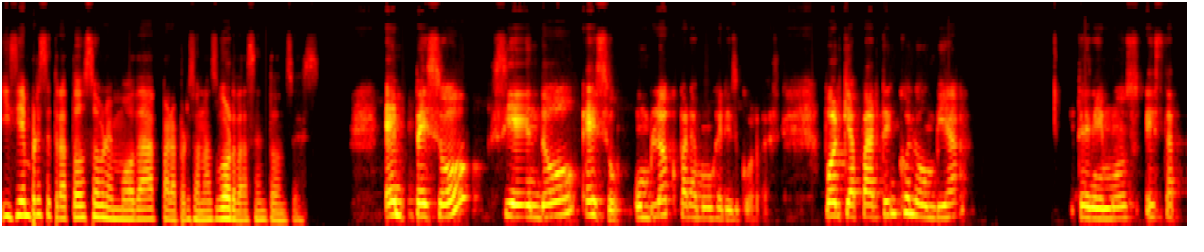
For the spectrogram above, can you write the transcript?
Y siempre se trató sobre moda para personas gordas, entonces. Empezó siendo eso, un blog para mujeres gordas, porque aparte en Colombia tenemos esta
